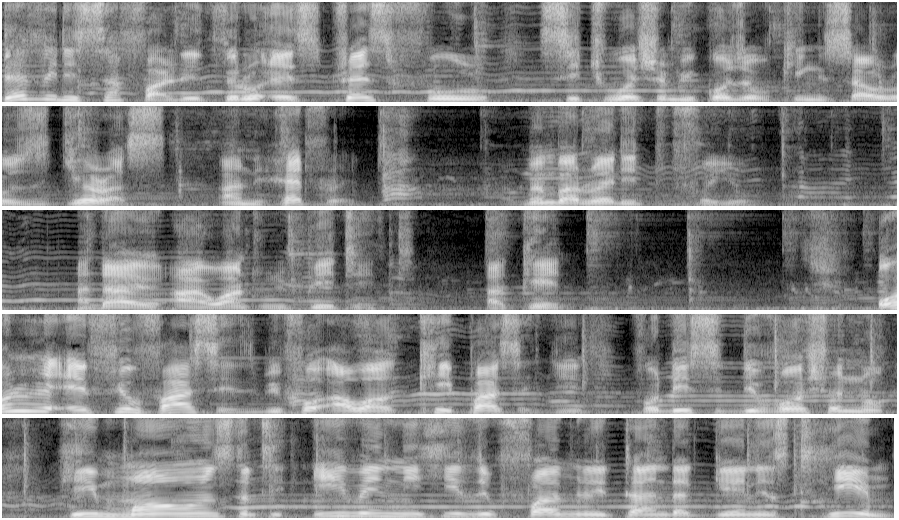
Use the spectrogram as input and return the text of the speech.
David suffered through a stressful situation because of King Saul's jealous and hatred. I remember, I read it for you. And I, I want to repeat it again. Only a few verses before our key passage for this devotional, he mourns that even his family turned against him.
